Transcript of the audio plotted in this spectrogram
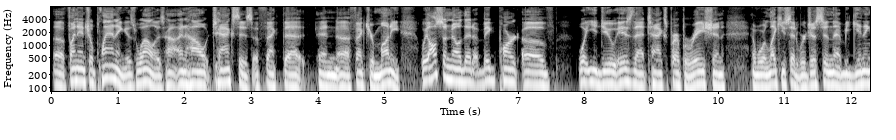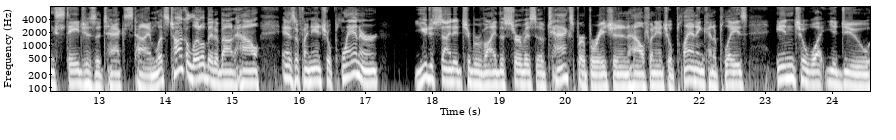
uh, financial planning as well as how and how taxes affect that and uh, affect your money. We also know that a big part of what you do is that tax preparation. And we're, like you said, we're just in that beginning stages of tax time. Let's talk a little bit about how, as a financial planner, you decided to provide the service of tax preparation and how financial planning kind of plays into what you do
